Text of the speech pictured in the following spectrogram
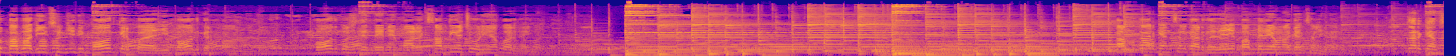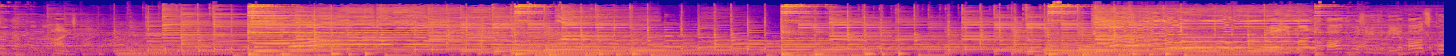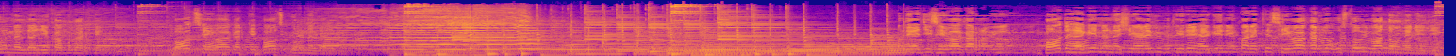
ਗੁਰੂ ਬਾਬਾ ਦੀਪ ਸਿੰਘ ਜੀ ਦੀ ਬਹੁਤ ਕਿਰਪਾ ਹੈ ਜੀ ਬਹੁਤ ਕਿਰਪਾ ਉਹਨਾਂ ਦੀ। ਬਹੁਤ ਕੁਝ ਦਿੰਦੇ ਨੇ ਮਾਲਕ ਸਭ ਦੀਆਂ ਝੋਲੀਆਂ ਭਰਦੇ ਨੇ। ਕੰਮਕਾਰ ਕੈਨਸਲ ਕਰ ਦੇ ਜੇ ਬਾਬੇ ਦੇ ਆਉਣਾ ਕੈਨਸਲ ਨਹੀਂ ਕਰਦੇ ਕੰਮ ਕਰ ਕੈਂਸਲ ਕਰ ਦਿੰਦੇ। ਹਾਂਜੀ। ਮਿਲਦਾ ਜੀ ਕੰਮ ਕਰਕੇ। ਬਹੁਤ ਸੇਵਾ ਕਰਕੇ, ਬਹੁਤ ਸਕੂਨ ਮਿਲਦਾ ਜੀ। ਹੁੰਦੇ ਆ ਜੀ ਸੇਵਾ ਕਰਨ ਵੀ ਬਹੁਤ ਹੈਗੇ ਨੇ, ਨਸ਼ੇ ਵਾਲੇ ਵੀ ਬਥੇਰੇ ਹੈਗੇ ਨੇ, ਪਰ ਇੱਥੇ ਸੇਵਾ ਕਰਨ ਉਸ ਤੋਂ ਵੀ ਵੱਧ ਆਉਂਦੇ ਨੇ ਜੀ।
